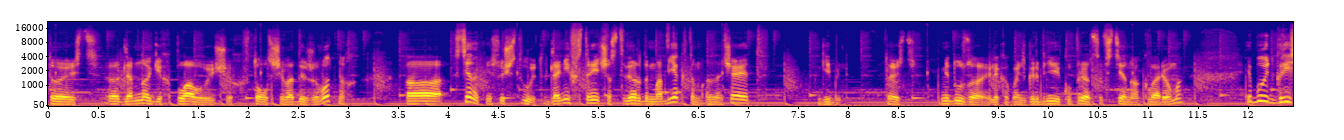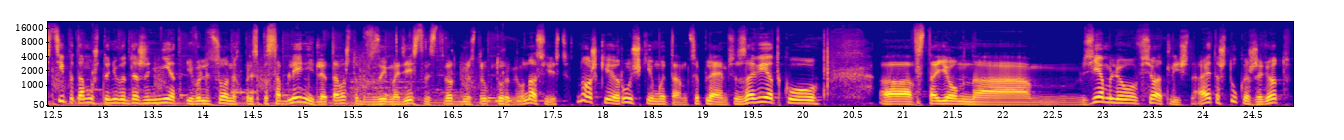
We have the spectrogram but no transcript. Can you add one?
То есть э, для многих плавающих в толще воды животных э, стенок не существует. Для них встреча с твердым объектом означает гибель. То есть медуза или какой-нибудь грибневик упрется в стену аквариума, и будет грести, потому что у него даже нет эволюционных приспособлений для того, чтобы взаимодействовать с твердыми структурами. У нас есть ножки, ручки, мы там цепляемся за ветку, э, встаем на землю, все отлично. А эта штука живет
